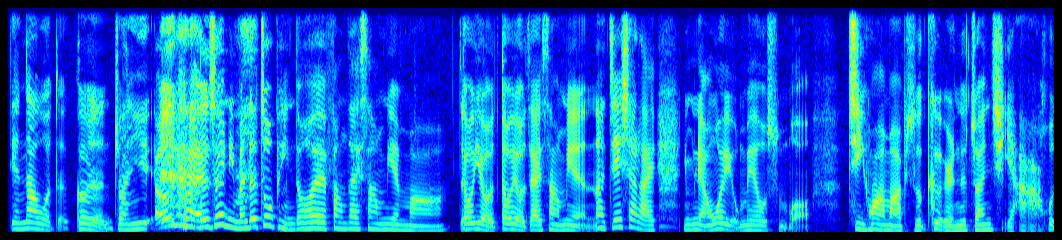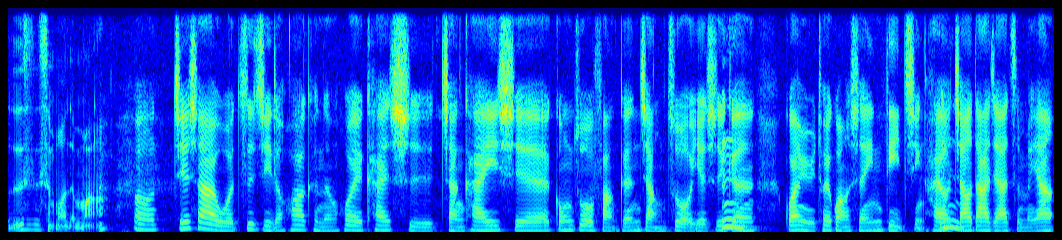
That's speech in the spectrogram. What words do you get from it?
点到我的个人专业。OK，所以你们的作品都会放在上面吗？都有都有在上面。那接下来你们两位有没有什么计划吗？比如说个人的专辑啊，或者是什么的吗？呃，接下来我自己的话，可能会开始展开一些工作坊跟讲座，也是跟关于推广声音地景，还有嗯教大家怎么样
